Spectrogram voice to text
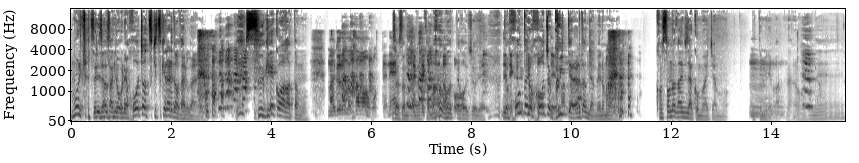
森田釣り竿さんに俺包丁突きつけられたことあるからね。すげえ怖かったもん。マグロの釜を持ってね。そうそう、マグロの釜を持って包丁で。で、本当に包丁グイってやられたんだよ、目の前に。そんな感じだ、こまえちゃんも。言ってみれば。なるほどね。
